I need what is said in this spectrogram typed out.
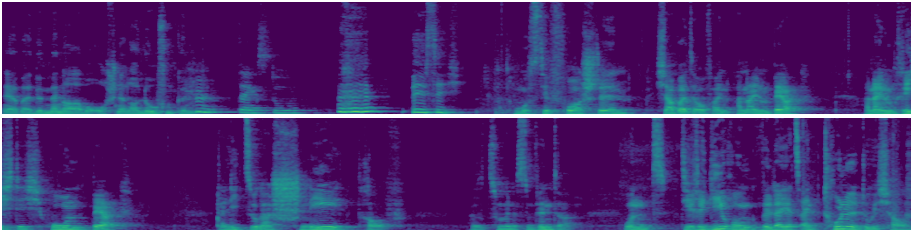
Ja, weil wir Männer aber auch schneller laufen können. Hm, denkst du? Weiß ich. Du musst dir vorstellen, ich arbeite auf ein, an einem Berg. An einem richtig hohen Berg. Da liegt sogar Schnee drauf. Also zumindest im Winter. Und die Regierung will da jetzt einen Tunnel durchhauen.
